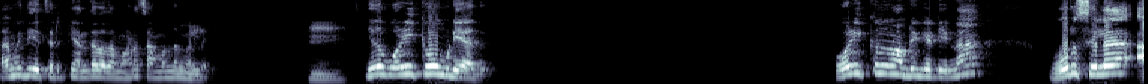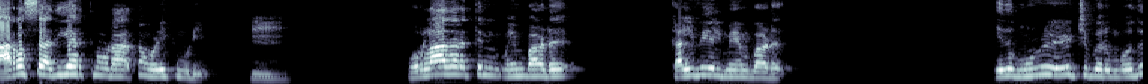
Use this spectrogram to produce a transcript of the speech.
தமிழ் தேசத்திற்கு எந்த விதமான சம்பந்தம் இல்லை. இதை ஒழிக்கவும் முடியாது. ஒழிக்கணும் அப்படின்னு கேட்டிங்கன்னா ஒரு சில அரசு அதிகாரத்தினூடாக தான் ஒழிக்க முடியும். ம். பொருளாதாரத்தின் மேம்பாடு கல்வியல் மேம்பாடு இது முழு எழுச்சி பெறும்போது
